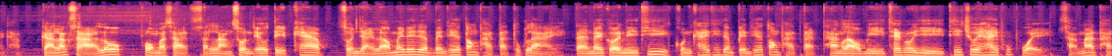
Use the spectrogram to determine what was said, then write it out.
นะครับการรักษาโรคโพรงประสาทสันหลังส่วนเอวตีบแคบ ส่วนใหญ่แล้วไม่ได้จำเป็นที่จะต้องผ่าตัดทุกราย แต่ในกรณีที่คนไข้ที่จำเป็นที่จะต้องผ่าตัดทางเรามีเทคโนโลยีที่ช่วยให้ผู้ป่วย สามารถผ่า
